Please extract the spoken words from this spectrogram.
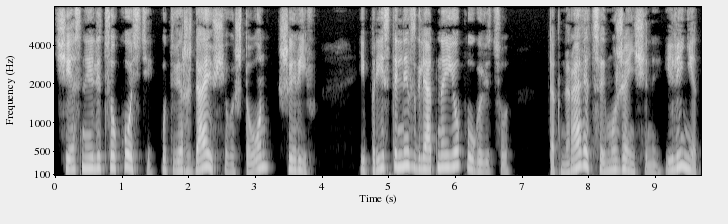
Честное лицо Кости, утверждающего, что он шериф. И пристальный взгляд на ее пуговицу. Так нравятся ему женщины или нет?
